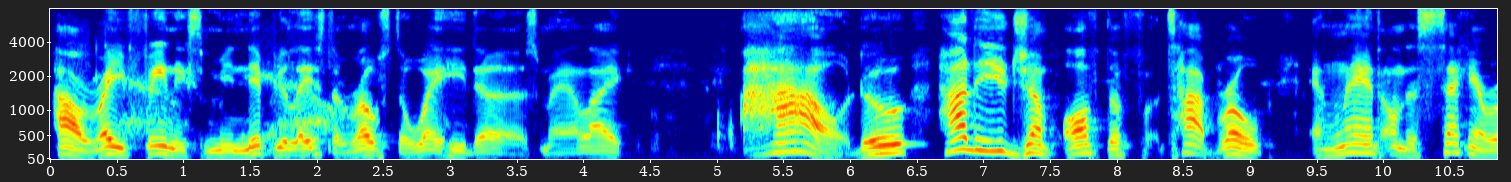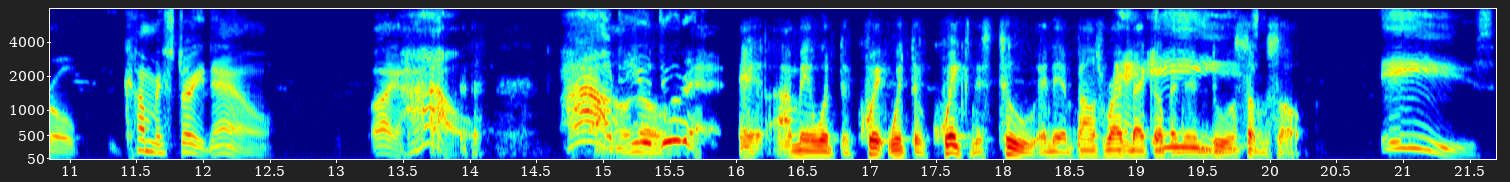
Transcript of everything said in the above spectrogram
how Rey Fenix manipulates the ropes the way he does, man. Like, how, dude? How do you jump off the f- top rope and land on the second rope, coming straight down? Like, how? How do you know. do that? And, I mean, with the quick, with the quickness too, and then bounce right And back up and then do a somersault. Ease.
